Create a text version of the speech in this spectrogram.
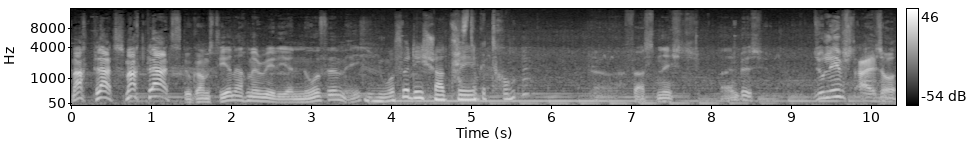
Macht Platz, macht Platz! Du kommst hier nach Meridian nur für mich? Nur für dich, Schatzi. Hast du getrunken? Ja, fast nicht. Ein bisschen. Du lebst also.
